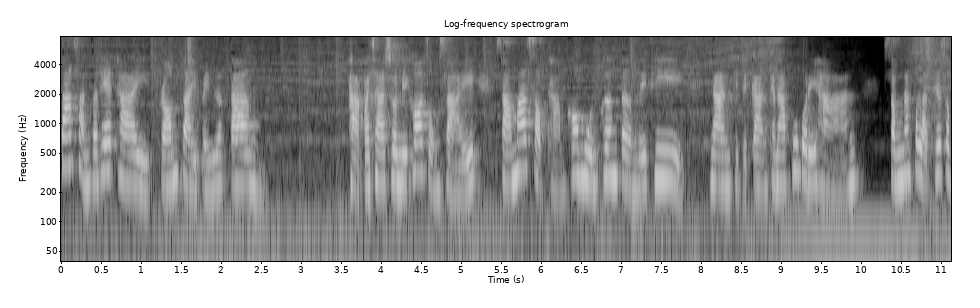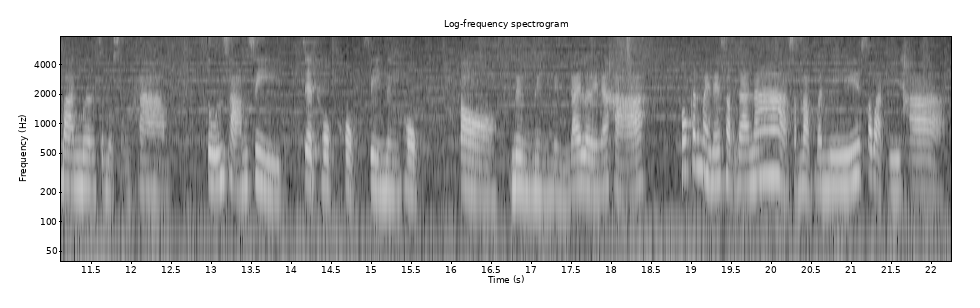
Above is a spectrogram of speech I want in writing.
สร้างสรรค์ประเทศไทยพร้อมใจไปเลือกตั้ง หากประชาชนมีข้อสงสัย สามารถสอบถามข้อมูลเพิ่มเติมได้ที่ งานกิจการคณะผู้บริหาร สำนักปลัดเทศบาลเมืองสมุทรสงคราม 034 766 416 ต่อ 111 ได้เลยนะคะ พบกันใหม่ในสัปดาห์หน้าสำหรับวันนี้ สวัสดีค่ะ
